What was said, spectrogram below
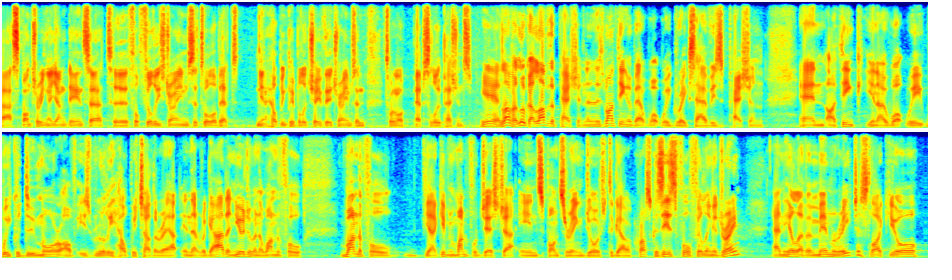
uh, sponsoring a young dancer to fulfil his dreams. It's all about you know helping people achieve their dreams, and it's one of my absolute passions. Yeah, love it. Look, I love the passion. And there's one thing about what we Greeks have is passion. And I think, you know, what we, we could do more of is really help each other out in that regard. And you're doing a wonderful, wonderful, you know, giving wonderful gesture in sponsoring George to go across because he's fulfilling a dream and he'll have a memory just like your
